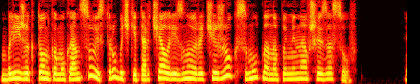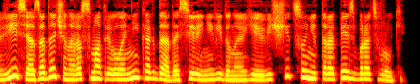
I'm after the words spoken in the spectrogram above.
Ближе к тонкому концу из трубочки торчал резной рычажок, смутно напоминавший засов. Веся озадаченно рассматривала никогда доселе невиданную ею вещицу, не торопясь брать в руки.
